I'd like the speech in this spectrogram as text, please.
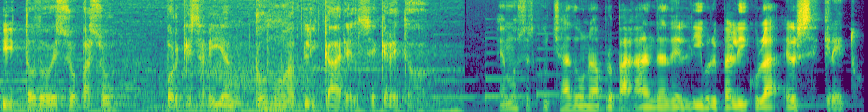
Y todo eso pasó porque sabían cómo aplicar el secreto. Hemos escuchado una propaganda del libro y película El Secreto,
